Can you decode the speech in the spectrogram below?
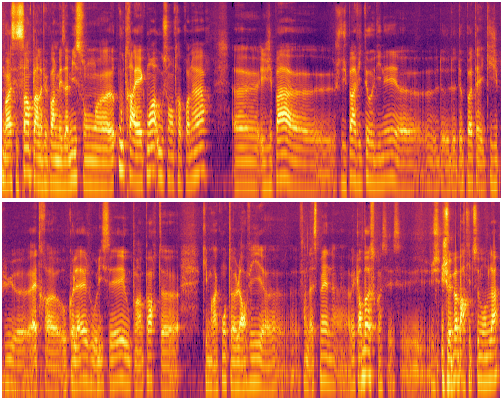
Voilà, c'est simple. hein, La plupart de mes amis sont euh, ou travaillent avec moi ou sont entrepreneurs. Euh, et j'ai pas, euh, je suis pas invité au dîner de, de- potes avec qui j'ai pu être au collège ou au lycée ou peu importe, qui me racontent leur vie fin de la semaine avec leur boss. Quoi. Je- je fais pas partie de ce monde-là.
